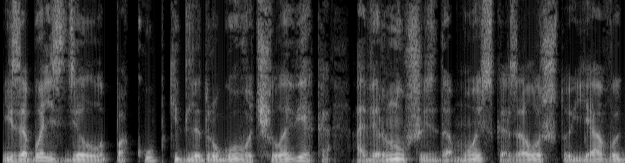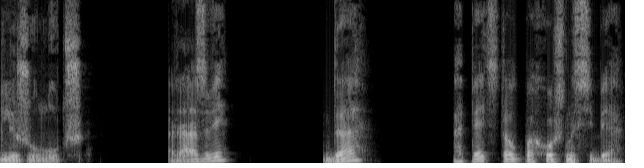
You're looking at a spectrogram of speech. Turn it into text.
Изабель сделала покупки для другого человека, а вернувшись домой, сказала, что я выгляжу лучше. Разве? Да. Опять стал похож на себя.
